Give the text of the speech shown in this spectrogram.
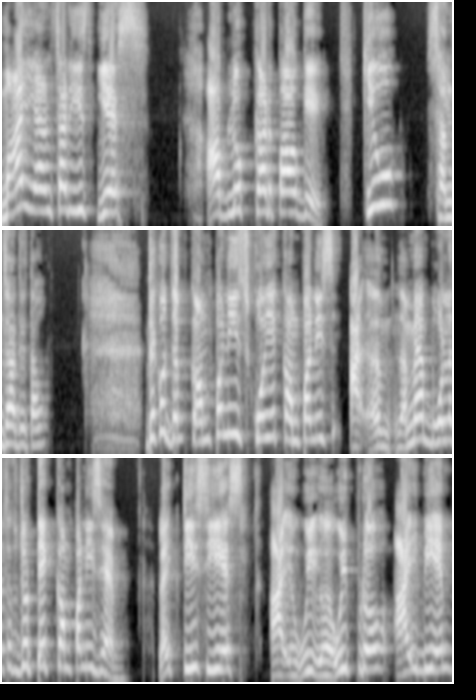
माई आंसर इज़ यस आप लोग कर पाओगे। क्यों? समझा देता हूँ। देखो, जब कंपनीज़ कोई एक कंपनीज़ मैं बोलना चाहता हूँ जो टेक कंपनीज़ है like TCS Wipro IBM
